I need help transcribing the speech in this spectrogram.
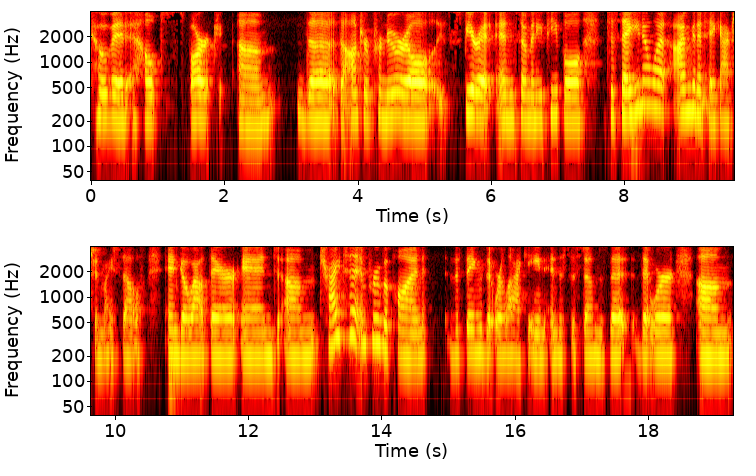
COVID helped spark um, the the entrepreneurial spirit in so many people to say you know what? I'm going to take action myself and go out there and um, try to improve upon the things that were lacking in the systems that that were um,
